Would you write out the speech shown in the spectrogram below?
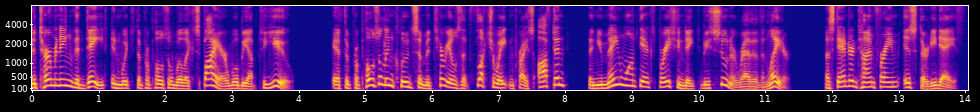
Determining the date in which the proposal will expire will be up to you. If the proposal includes some materials that fluctuate in price often, then you may want the expiration date to be sooner rather than later. A standard time frame is 30 days.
